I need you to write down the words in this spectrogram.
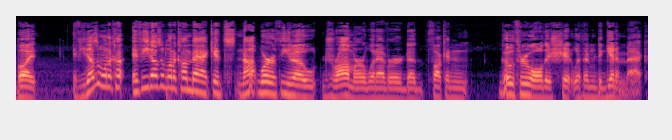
but if he doesn't want to come, if he doesn't want to come back, it's not worth you know drama or whatever to fucking go through all this shit with him to get him back.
